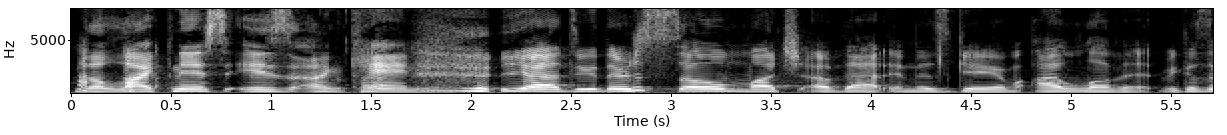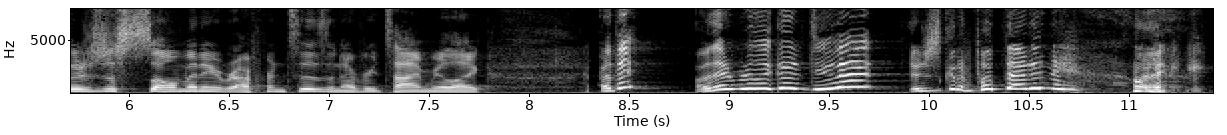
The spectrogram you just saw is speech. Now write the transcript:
The likeness is uncanny. yeah, dude. There's so much of that in this game. I love it because there's just so many references, and every time you're like, are they are they really gonna do that? They're just gonna put that in here, like.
